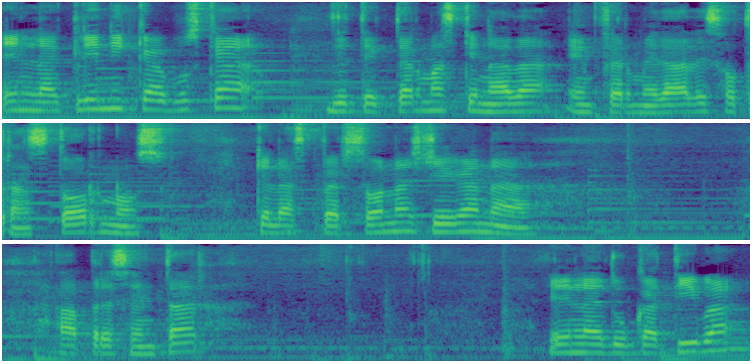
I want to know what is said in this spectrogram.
En la clínica busca detectar más que nada enfermedades o trastornos que las personas llegan a, a presentar en la educativa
